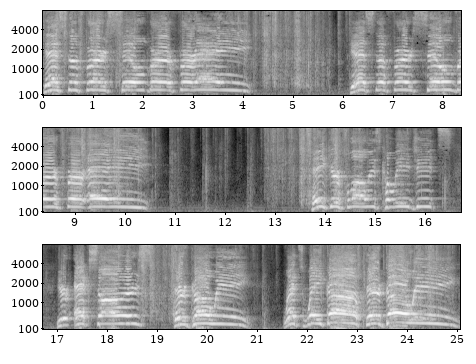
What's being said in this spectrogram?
guess the first silver for eight. Guess the first silver for eight. Take your flawless collegiates, your XRs, they're going. Let's wake up, they're going.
